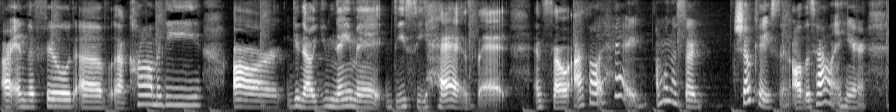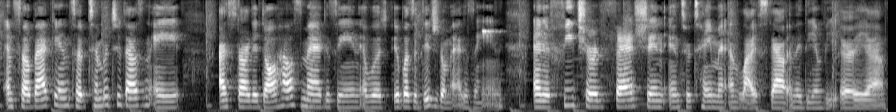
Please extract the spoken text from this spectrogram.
or in the field of uh, comedy you know you name it dc has that and so i thought hey i'm gonna start showcasing all the talent here and so back in september 2008 I started Dollhouse magazine. It was it was a digital magazine and it featured fashion, entertainment and lifestyle in the DMV area.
